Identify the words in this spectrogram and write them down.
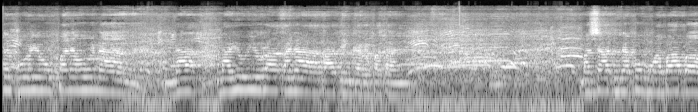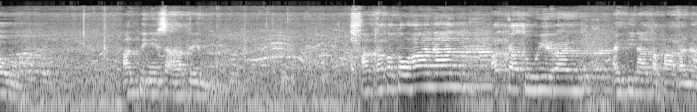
Ito po yung panahon ng na, nayuyura ka na ang ating karapatan. Masyado na pong mababaw ang tingin sa atin. Ang katotohanan at katuwiran ay tinatapakan na.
